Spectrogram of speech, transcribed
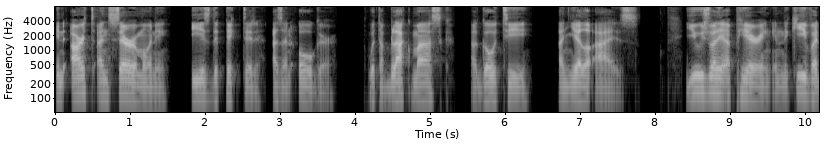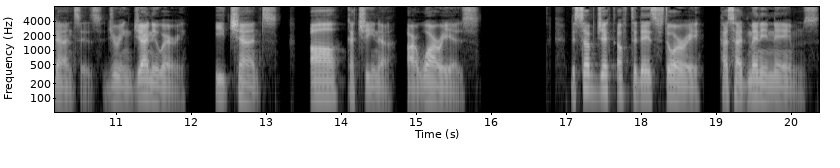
In art and ceremony, he is depicted as an ogre, with a black mask, a goatee, and yellow eyes. Usually appearing in the Kiva dances during January, he chants, All Kachina are warriors. The subject of today's story has had many names,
